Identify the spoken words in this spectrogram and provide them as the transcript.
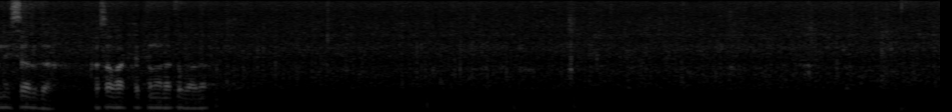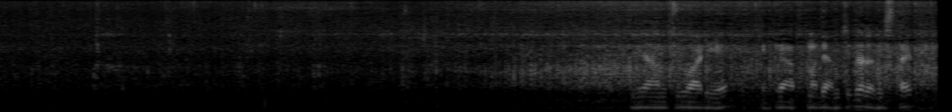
निसर्ग. कसा वाटतं तुम्हाला तो बघा. ही आमची वाडी आहे. इकडे आतमध्ये आमची घरं दिसत आहेत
